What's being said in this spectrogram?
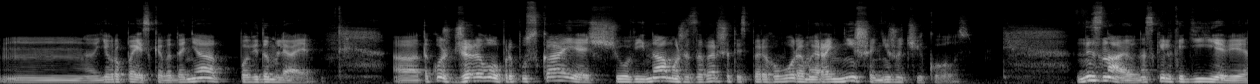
м, європейське видання, повідомляє. Також джерело припускає, що війна може завершитись переговорами раніше, ніж очікувалось. Не знаю, наскільки дієві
